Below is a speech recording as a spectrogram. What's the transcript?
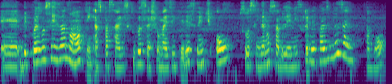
É, depois vocês anotem as passagens que você achou mais interessante ou, se você ainda não sabe ler nem escrever, faz um desenho, tá bom?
